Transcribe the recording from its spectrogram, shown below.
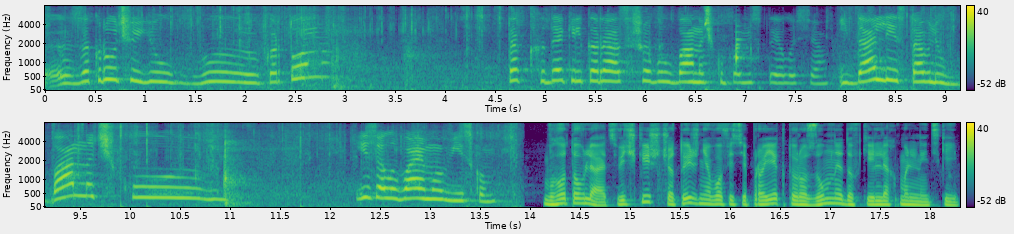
е, закручую в картон. Так декілька разів, щоб в баночку помістилося. І далі ставлю в баночку і заливаємо віском. Виготовляють свічки щотижня в офісі проєкту Розумне довкілля Хмельницький.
